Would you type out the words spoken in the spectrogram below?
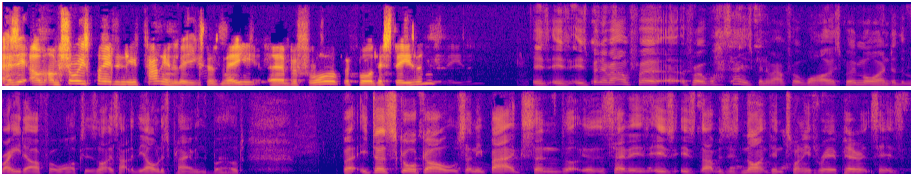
Has it? I'm, I'm, sure he's played in the Italian leagues, hasn't he? Uh, before before this season. He's, he's been around for uh, for a while. I say he's been around for a while. He's been more under the radar for a while because he's not exactly the oldest player in the world but he does score goals and he bags. And uh, as I said, he's, he's, that was his ninth in 23 appearances.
